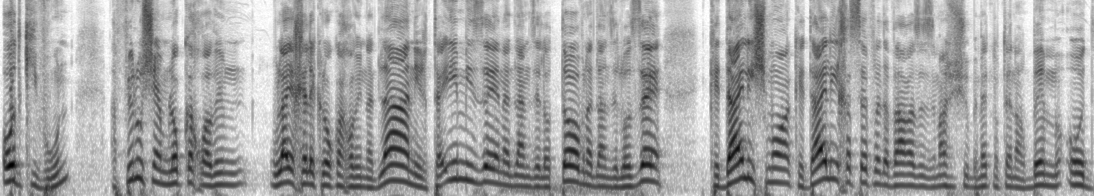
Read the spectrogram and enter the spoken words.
עוד כיוון, אפילו שהם לא כל כך אוהבים, אולי חלק לא כל כך אוהבים נדל"ן, נרתעים מזה, נדל"ן זה לא טוב, נדל"ן זה לא זה. כדאי לשמוע, כדאי להיחשף לדבר הזה, זה משהו שהוא באמת נותן הרבה מאוד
